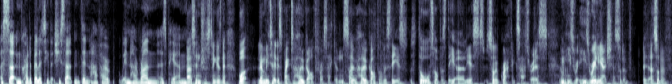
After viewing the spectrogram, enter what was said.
a certain credibility that she certain didn't have her in her run as PM. That's interesting, isn't it? Well, let me take this back to Hogarth for a second. So Hogarth obviously is thought of as the earliest sort of graphic satirist. I mean, mm. he's re- he's really actually a sort of a, a sort of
